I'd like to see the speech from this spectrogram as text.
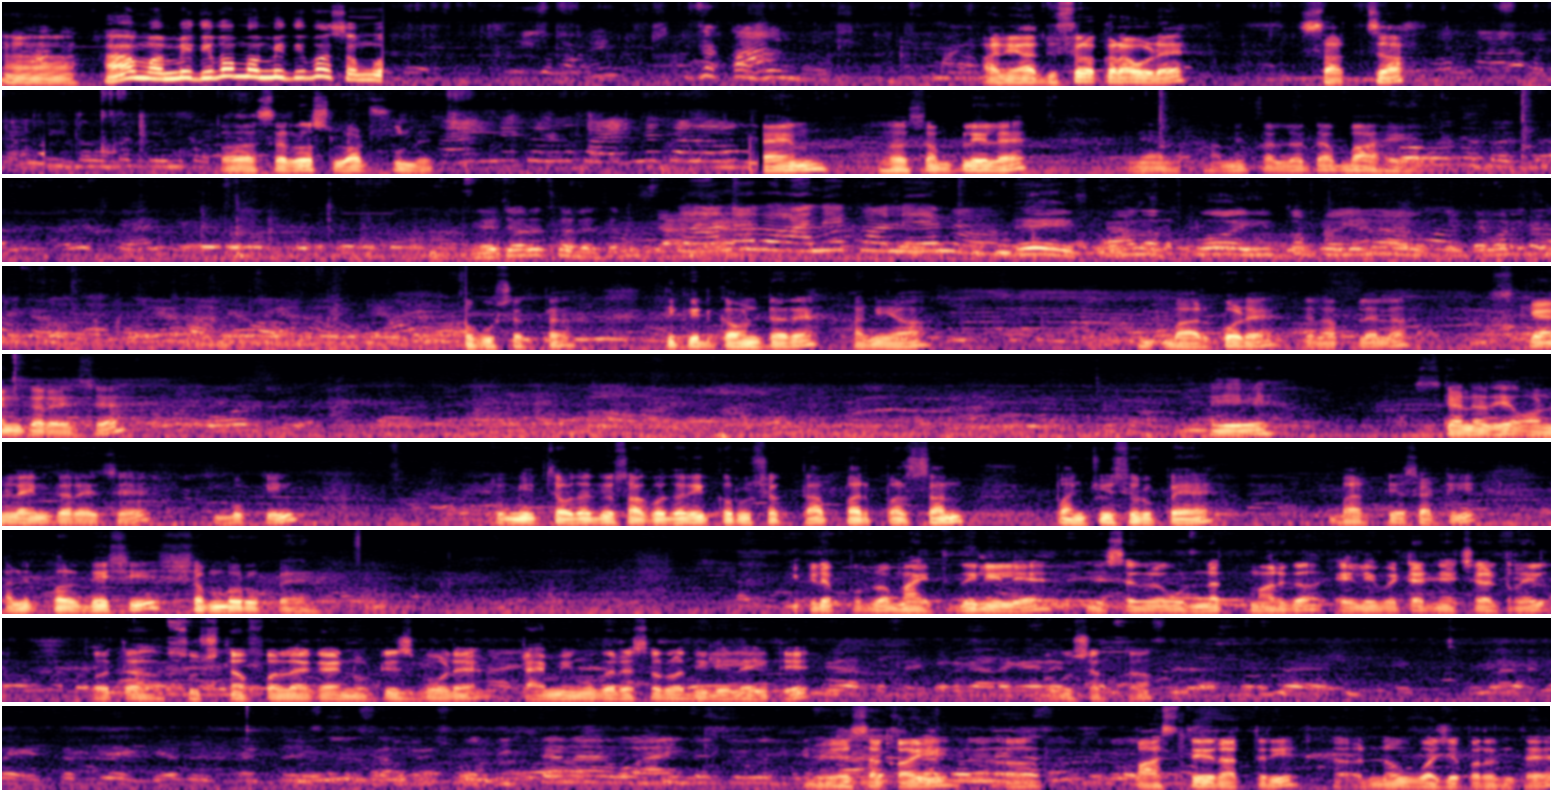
हां हां मम्मी दिवा मम्मी दिवा समोर. आणि हा दुसरा क्राऊड आहे सातचा. सर्व स्लॉट फुल आहेत. टाईम संपलेला आहे. आणि आम्ही चाललो होता बाहेर. आने का लेना बघू शकता तिकीट काउंटर आहे आणि हा बारकोड आहे त्याला आपल्याला स्कॅन करायचं आहे. हे स्कॅनर हे ऑनलाईन करायचं आहे बुकिंग तुम्ही चौदा दिवस अगोदरही करू शकता पर पर्सन पंचवीस रुपये आहे. भारतीयसाठी आणि परदेशी शंभर रुपये. इकडे पूर्ण माहिती दिलेली आहे. निसर्ग उन्नत मार्ग एलिव्हेटेड नेचर ट्रेल आता सूचना फलक आहे नोटीस बोर्ड आहे टायमिंग वगैरे सर्व दिलेलं आहे इथे. बघू शकता. वेळ सकाळी पाच ते रात्री नऊ वाजेपर्यंत आहे.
